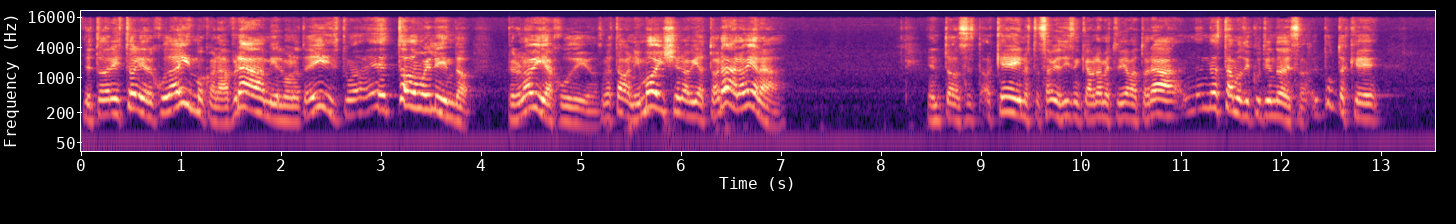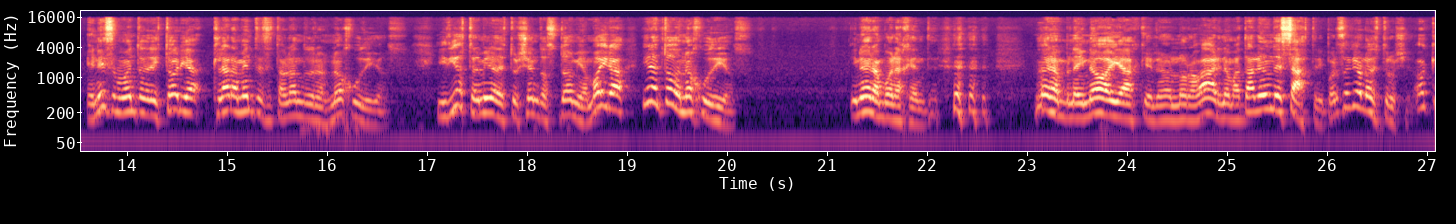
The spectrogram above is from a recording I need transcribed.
de toda la historia del judaísmo con Abraham y el monoteísmo. Es todo muy lindo. Pero no había judíos. No estaba ni Moishe, no había Torah, no había nada. Entonces, ok, nuestros sabios dicen que Abraham estudiaba Torah. No estamos discutiendo eso. El punto es que en ese momento de la historia claramente se está hablando de los no judíos. Y Dios termina destruyendo Sodom y Moira y eran todos no judíos. Y no eran buena gente. no eran neinoias que no, no robaron no mataron. Era un desastre. Y por eso Dios lo destruye. Ok.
